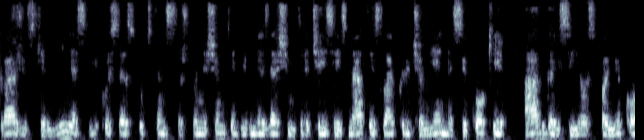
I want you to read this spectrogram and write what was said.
kražių skerdynės vykusias 1893 metais lapkričio mėnesį, kokį atgarsį jos paliko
